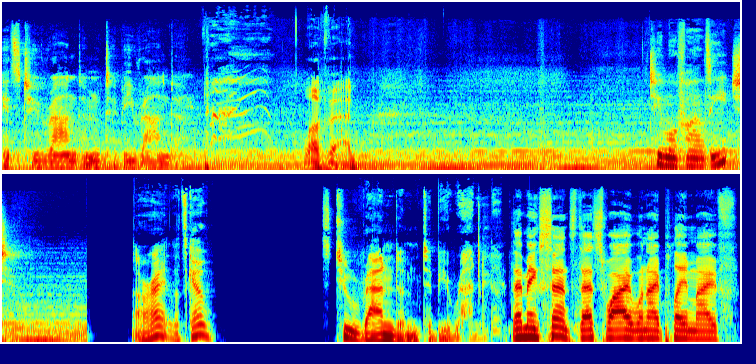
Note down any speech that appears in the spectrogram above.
It's too random to be random. Love that. Two more files each. All right, let's go. It's too random to be random. That makes sense. That's why when I play my f-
